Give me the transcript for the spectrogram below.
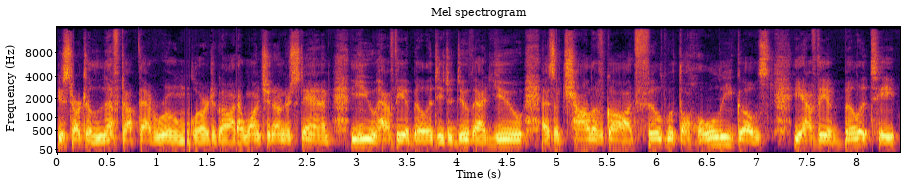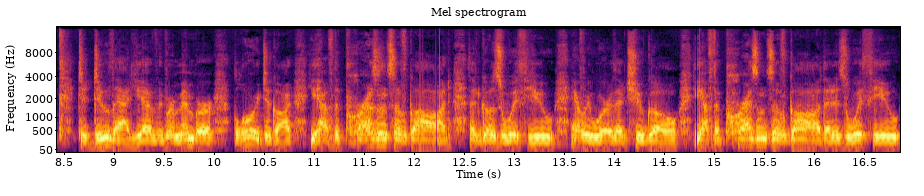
you start to lift up that room, glory to God. I want you to understand you have the ability to do that. You, as a child of God, filled with the Holy Ghost, you have the ability to do that. You have, remember, glory to God, you have the presence of God that goes with you everywhere that you go. You have the presence of God that is with you.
